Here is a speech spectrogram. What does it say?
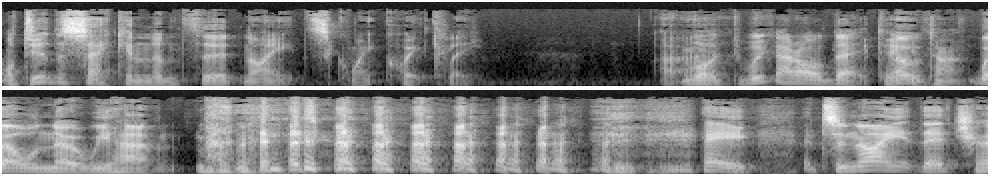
I'll do the second and third nights quite quickly. Well, we got all day. Take your time. Uh, Well, no, we haven't. hey, tonight they're tr-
